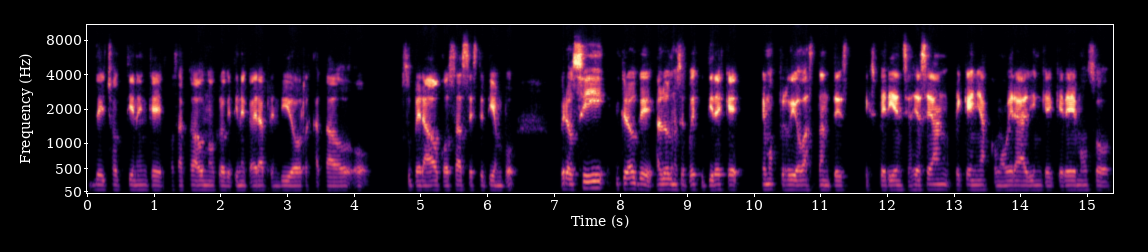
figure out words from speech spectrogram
de hecho tienen que, o sea, cada uno creo que tiene que haber aprendido, rescatado o superado cosas este tiempo, pero sí creo que algo que no se puede discutir es que hemos perdido bastantes experiencias, ya sean pequeñas como ver a alguien que queremos o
